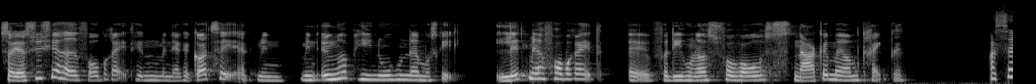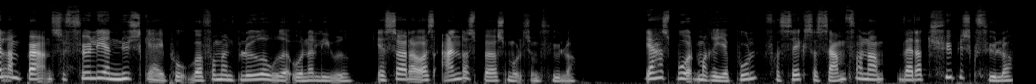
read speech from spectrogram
Så jeg synes, jeg havde forberedt hende, men jeg kan godt se, at min, min yngre pige nu, hun er måske lidt mere forberedt, øh, fordi hun også får vores snakke med omkring det. Og selvom børn selvfølgelig er nysgerrige på, hvorfor man bløder ud af underlivet, ja, så er der også andre spørgsmål, som fylder. Jeg har spurgt Maria Bull fra Sex og Samfund om, hvad der typisk fylder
